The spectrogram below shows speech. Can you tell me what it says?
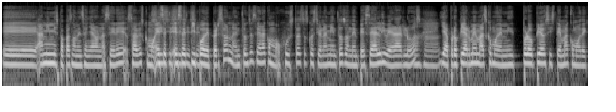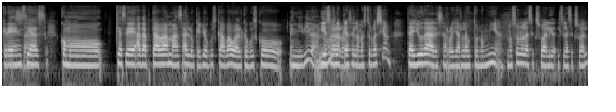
eh, a mí mis papás no me enseñaron a hacer, ¿sabes? Como sí, ese, sí, ese sí, tipo de persona. Entonces era como justo esos cuestionamientos donde empecé a liberarlos Ajá. y apropiarme más como de mi propio sistema como de creencias, Exacto. como que se adaptaba más a lo que yo buscaba o al que busco en mi vida. ¿no? Y eso claro. es lo que hace la masturbación. Te ayuda a desarrollar la autonomía, no solo la, sexualidad, la sexual,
